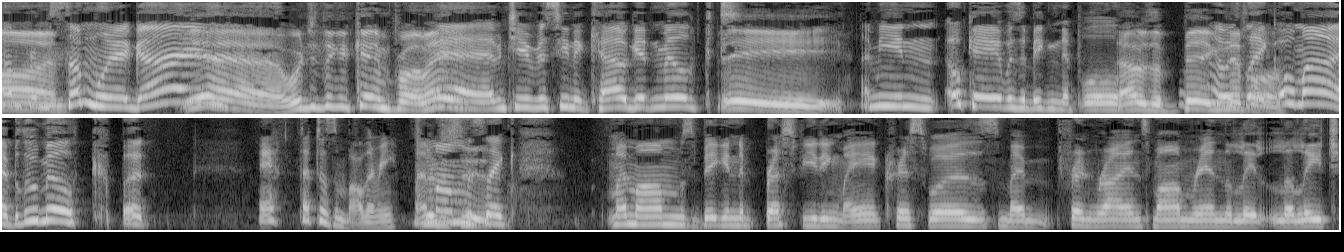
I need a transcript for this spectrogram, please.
come on. from somewhere, guys. Yeah, where'd you think it came from? Hey, Yeah, haven't you ever seen a cow get milked? hey, I mean, okay, it was a big nipple. that was a big I was nipple. like, oh my, blue milk, but eh, that doesn't bother me. My good to mom see was it. like, my mom's big into breastfeeding. My aunt Chris was. My friend Ryan's mom ran the La, Leche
